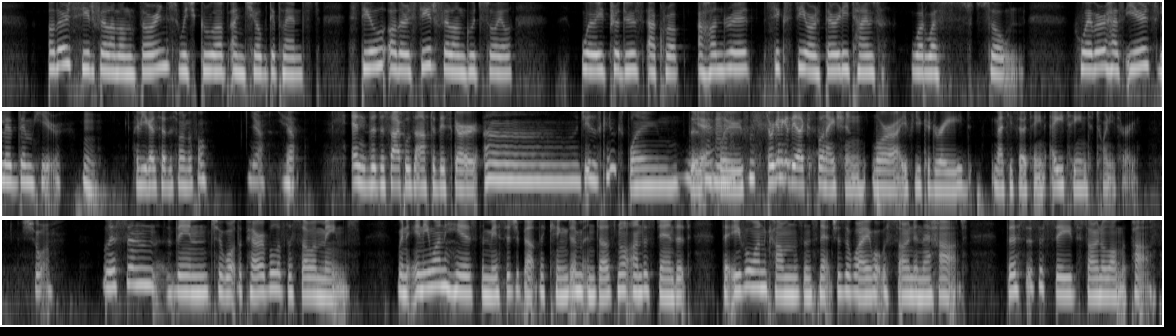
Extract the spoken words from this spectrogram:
Other seed fell among thorns, which grew up and choked the plants. Still, other seed fell on good soil, where it produced a crop, a hundred, sixty, or thirty times what was sown. Whoever has ears, let them hear. Hmm. Have you guys heard this one before? Yeah. Yeah. And the disciples after this go, uh, Jesus, can you explain this, Yeah. please? so we're going to get the explanation, Laura, if you could read Matthew 13, 18 to 23. Sure. Listen then to what the parable of the sower means. When anyone hears the message about the kingdom and does not understand it, the evil one comes and snatches away what was sown in their heart. This is the seed sown along the path.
